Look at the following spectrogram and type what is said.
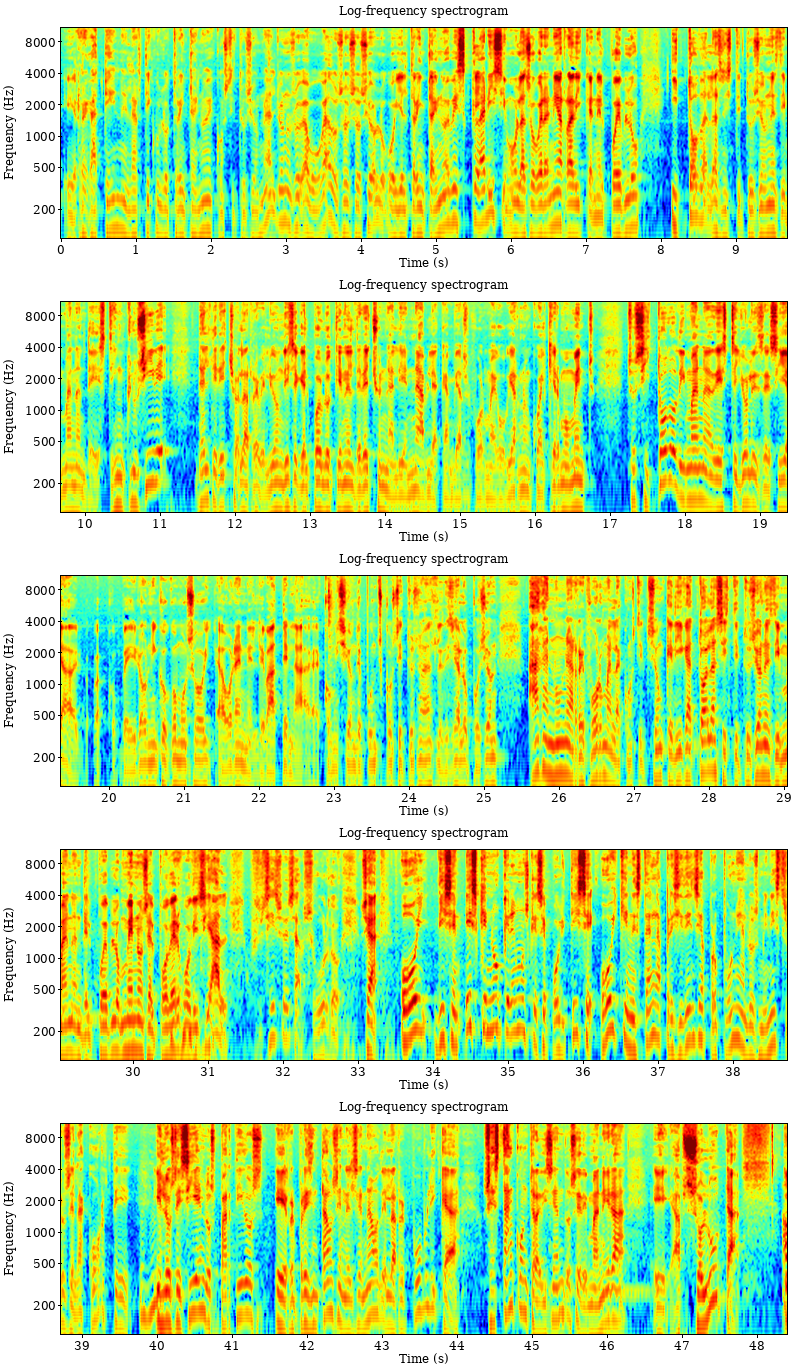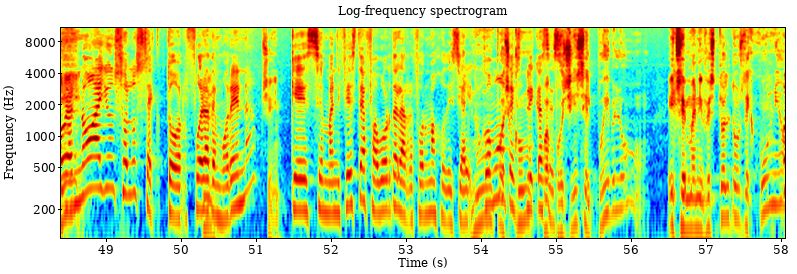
eh, regateen el artículo 39 constitucional. Yo no soy abogado, soy sociólogo y el 39 es clarísimo. La soberanía radica en el pueblo y todas las instituciones dimanan de este. Inclusive del derecho a la rebelión. Dice que el pueblo tiene el derecho inalienable a cambiar su forma de gobierno en cualquier momento. Entonces, si todo dimana de este, yo les decía, irónico como soy, ahora en el debate en la Comisión de Puntos Constitucionales, le decía a la oposición, hagan una reforma a la Constitución que diga todas las instituciones dimanan del pueblo menos el Poder Judicial. Pues eso es absurdo. O sea, hoy dicen, es que no queremos que se politice. Hoy quien está en la presidencia propone a los ministros de la Corte y los deciden los partidos eh, representados en el Senado de la República. O sea, están contradiciéndose de manera eh, absoluta. Ahora, no hay un solo sector fuera de mm, Morena que se manifieste a favor de la reforma judicial. ¿Cómo pues, te explicas pues, eso? Pues sí es el pueblo. Y se manifestó el 2 de junio,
